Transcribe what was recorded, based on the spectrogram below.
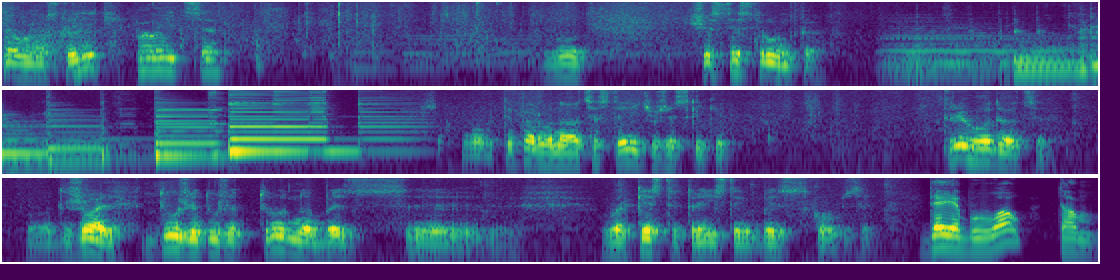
Це воно стоїть, пилиться. От. Шестиструнка. О, тепер вона оце стоїть вже скільки? Три роки оце. От, жаль, дуже-дуже трудно без е, в оркестрі троїстів без кобзи. Де я бував, там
